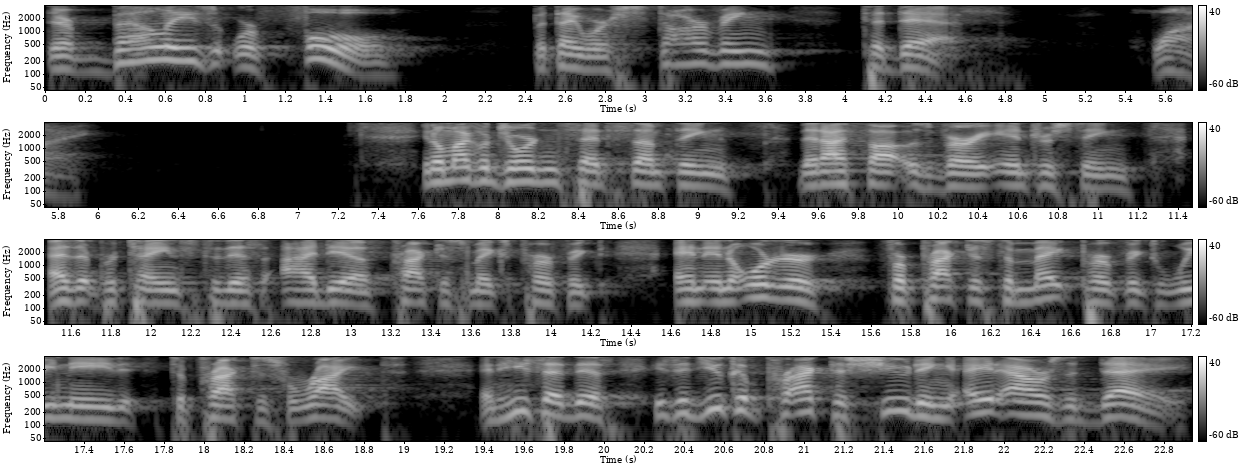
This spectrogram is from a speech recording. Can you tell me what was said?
Their bellies were full, but they were starving to death. Why? You know, Michael Jordan said something that I thought was very interesting as it pertains to this idea of practice makes perfect. And in order for practice to make perfect, we need to practice right. And he said this He said, You can practice shooting eight hours a day,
